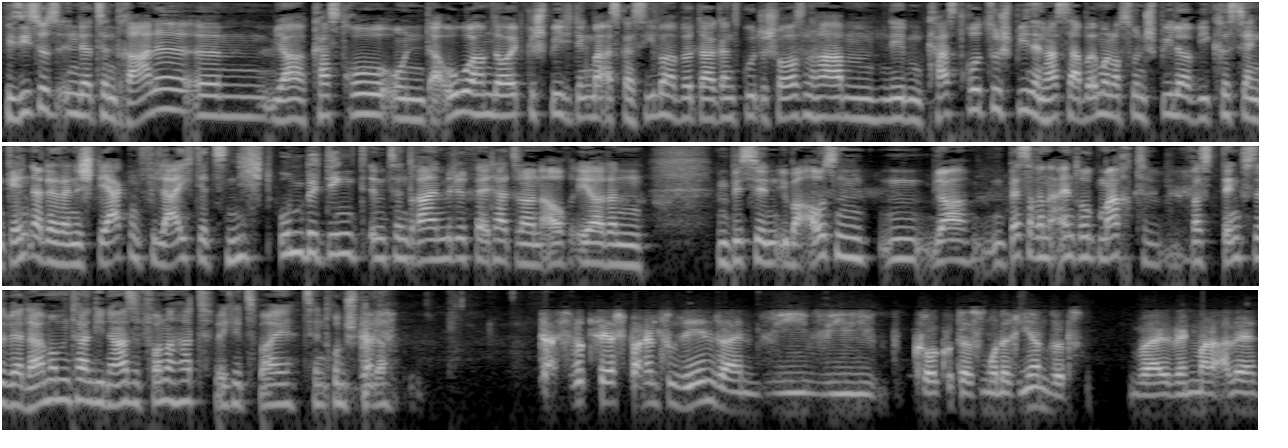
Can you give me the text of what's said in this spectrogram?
Wie siehst du es in der Zentrale? Ähm, ja, Castro und Aogo haben da heute gespielt. Ich denke mal, Askasiba wird da ganz gute Chancen haben, neben Castro zu spielen. Dann hast du aber immer noch so einen Spieler wie Christian Gentner, der seine Stärken vielleicht jetzt nicht unbedingt im zentralen Mittelfeld hat, sondern auch eher dann ein bisschen über außen ja, einen besseren Eindruck macht. Was denkst du, wer da momentan die Nase vorne hat? Welche zwei Zentrumspieler? Das, das wird sehr spannend zu sehen sein, wie, wie Korkut das moderieren wird weil wenn mal alle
